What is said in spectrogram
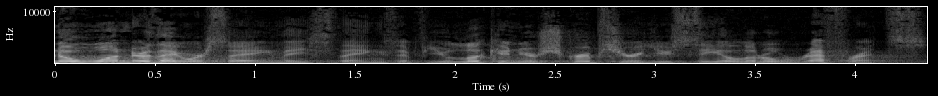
no wonder they were saying these things. If you look in your scripture, you see a little reference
